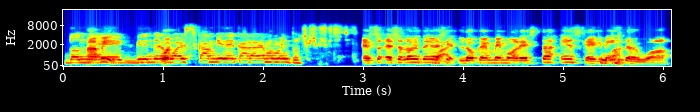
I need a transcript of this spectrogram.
donde Papi, Grindelwald cambie de cara de momento? Eso, eso es lo que te voy a decir. Lo que me molesta es que. Grindelwald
